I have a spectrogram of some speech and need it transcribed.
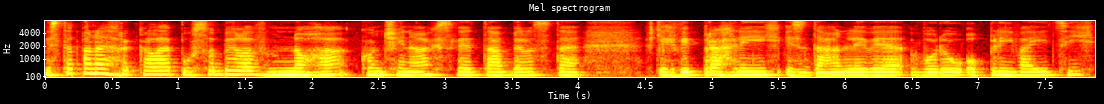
Vy jste, pane Hrkalé, působil v mnoha končinách světa, byl jste v těch vyprahlých i zdánlivě vodou oplývajících.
